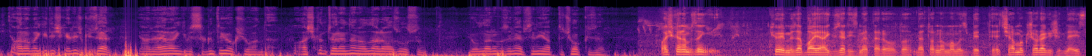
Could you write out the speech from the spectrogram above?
İşte araba gidiş geliş güzel. Yani herhangi bir sıkıntı yok şu anda. Aşkın törenden Allah razı olsun. Yollarımızın hepsini yaptı. Çok güzel. Başkanımızın köyümüze bayağı güzel hizmetleri oldu. Betonlamamız bitti. Çamur çorak içindeyiz.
